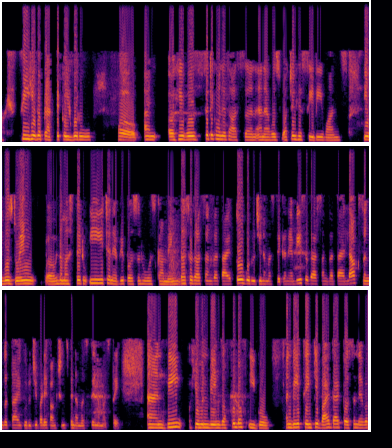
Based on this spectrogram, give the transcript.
see he is a practical guru and uh, he was sitting on his asan and I was watching his CD once. He was doing uh, to each and every person who was coming. दस हज़ार संगत आए तो गुरु जी नमस्ते करें बीस हज़ार संगत आए लाख संगत आए गुरु जी बड़े फ़ंक्शंस पे namaste namaste. And we human beings are full of ego and we think कि why that person never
